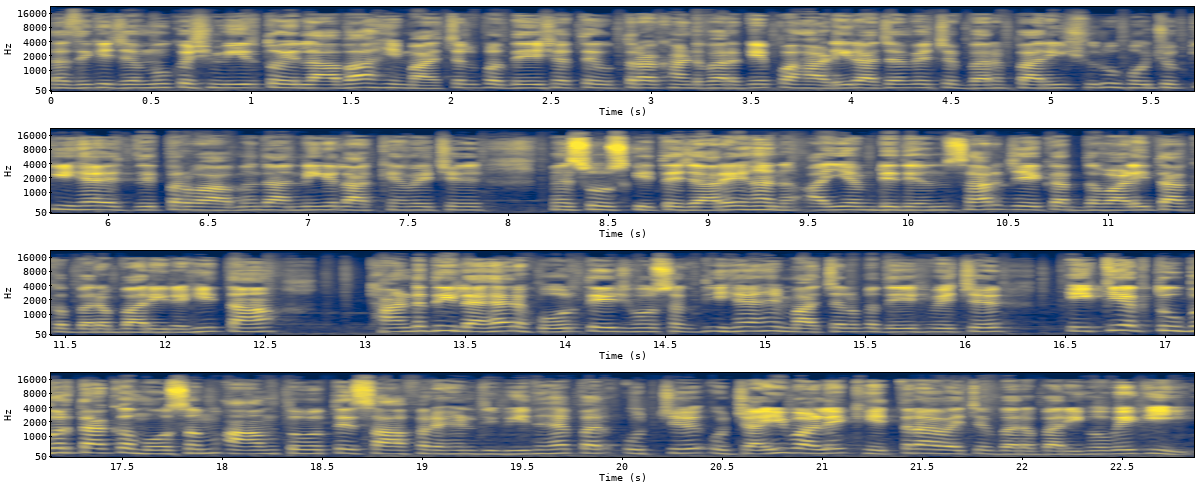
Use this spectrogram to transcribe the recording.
ਦੱਸਦੇ ਕਿ ਜੰਮੂ ਕਸ਼ਮੀਰ ਤੋਂ ਇਲਾਵਾ ਹਿਮਾਚਲ ਪ੍ਰਦੇਸ਼ ਅਤੇ ਉੱਤਰਾਖੰਡ ਵਰਗੇ ਪਹਾੜੀ ਰਾਜਾਂ ਵਿੱਚ ਬਰਫ਼ਬਾਰੀ ਸ਼ੁਰੂ ਹੋ ਚੁੱਕੀ ਹੈ। ਇਸ ਦੇ ਪ੍ਰਭਾਵ ਮੈਦਾਨੀ ਇਲਾਕਿਆਂ ਵਿੱਚ ਮਹਿਸੂਸ ਕੀਤੇ ਜਾ ਰਹੇ ਹਨ। ਆਈਐਮਡੀ ਦੇ ਅਨੁਸਾਰ, ਜੇਕਰ ਦੀਵਾਲੀ ਤੱਕ ਬਰਫ਼ਬਾਰੀ ਰਹੀ ਤਾਂ ਠੰਡ ਦੀ ਲਹਿਰ ਹੋਰ ਤੇਜ਼ ਹੋ ਸਕਦੀ ਹੈ। ਹਿਮਾਚਲ ਪ੍ਰਦੇਸ਼ ਵਿੱਚ 21 ਅਕਤੂਬਰ ਤੱਕ ਮੌਸਮ ਆਮ ਤੌਰ ਤੇ ਸਾਫ਼ ਰਹਿਣ ਦੀ ਉਮੀਦ ਹੈ, ਪਰ ਉੱਚ ਉਚਾਈ ਵਾਲੇ ਖੇਤਰਾਂ ਵਿੱਚ ਬਰਫ਼ਬਾਰੀ ਹੋਵੇਗੀ।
